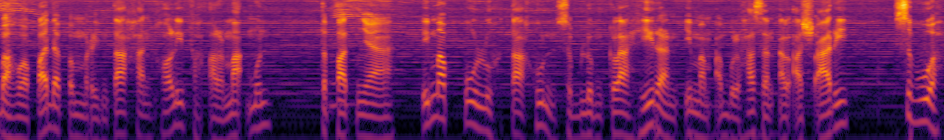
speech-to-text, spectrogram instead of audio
bahwa pada pemerintahan Khalifah Al-Ma'mun, tepatnya 50 tahun sebelum kelahiran Imam Abdul Hasan Al-Ash'ari, sebuah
